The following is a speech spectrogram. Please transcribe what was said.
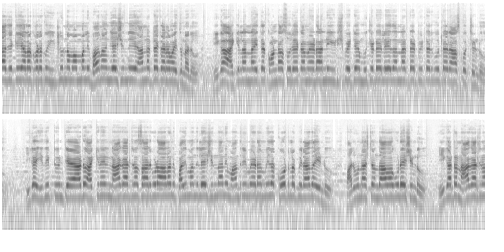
రాజకీయాల కొరకు ఇట్లున్న మమ్మల్ని బదనం చేసింది అన్నట్టే గర్వమవుతున్నారు అవుతున్నారు ఇక అఖిలన్న అయితే కొండా సురేఖ మేడాన్ని ఇడిచిపెట్టే ముచ్చటే లేదన్నట్టే ట్విట్టర్ గుట్లా రాసుకొచ్చిండు. ఇక ఇదిట్టుంటే ఆడు అక్కినేని నాగార్జున సార్ కూడా అలాని పది మంది లేచిందని మంత్రి మేడం మీద కోర్టులో ఫిర్యాదయ్యిండు. పరువు నష్టం దావా కూడా వేసిండు. ఈ గట్ట నాగార్జున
